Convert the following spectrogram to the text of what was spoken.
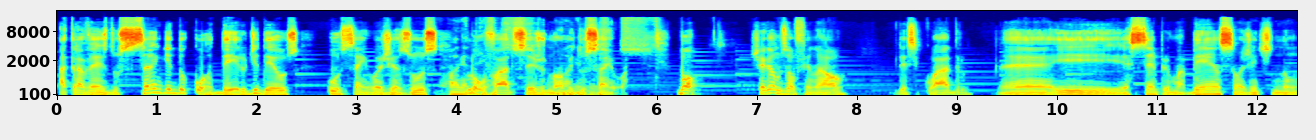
através do sangue do Cordeiro de Deus, o Senhor Jesus. Louvado seja o nome do. Senhor. Bom, chegamos ao final desse quadro, né? E é sempre uma bênção, a gente não,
